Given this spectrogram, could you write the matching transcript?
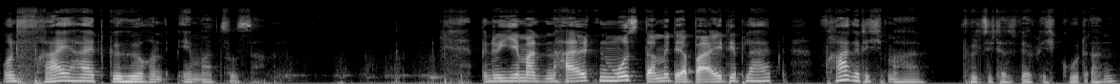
und Freiheit gehören immer zusammen. Wenn du jemanden halten musst, damit er bei dir bleibt, frage dich mal, fühlt sich das wirklich gut an?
